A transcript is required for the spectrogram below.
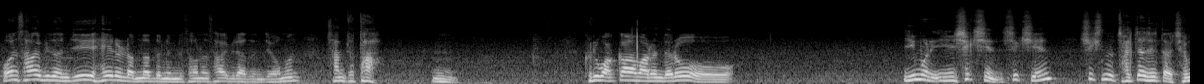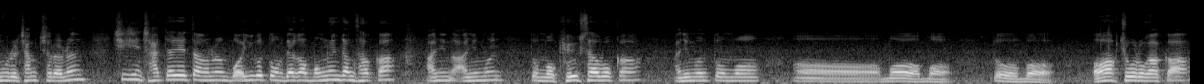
뭔 사업이든지 해를 넘나들면서 하는 사업이라든지 하면 참 좋다. 음. 그리고 아까 말한 대로 임은 이 식신, 식신, 식신도 잘 짜졌다. 재물을 창출하는 식신 잘 짜졌다는 뭐 이것도 내가 먹는 장사 할까? 아니, 아니면 또 뭐 교육 사업 할까? 아니면 또 뭐, 어, 뭐, 뭐, 또 뭐, 어학 쪽으로 갈까?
